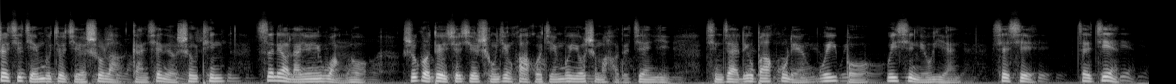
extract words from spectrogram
这期节目就结束了，感谢你的收听。资料来源于网络。如果对学习重庆话或节目有什么好的建议，请在六八互联微博、微信留言。谢谢，再见。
